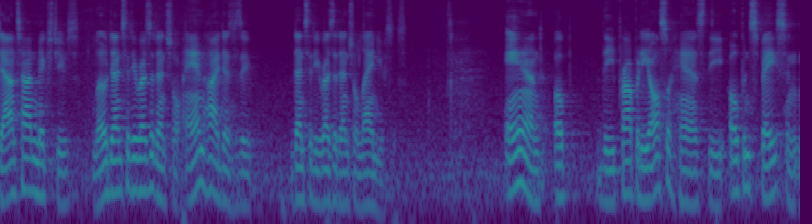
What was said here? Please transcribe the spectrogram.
downtown mixed use, low-density residential, and high-density, density residential land uses. And the property also has the open space and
